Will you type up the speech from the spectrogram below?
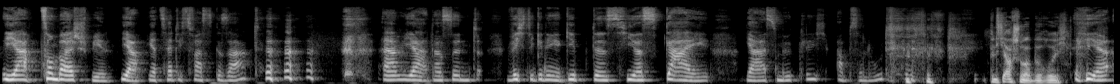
Ja, zum Beispiel. Ja, jetzt hätte ich es fast gesagt. ähm, ja, das sind wichtige Dinge. Gibt es hier Sky? Ja, ist möglich, absolut. Bin ich auch schon mal beruhigt. Ja,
